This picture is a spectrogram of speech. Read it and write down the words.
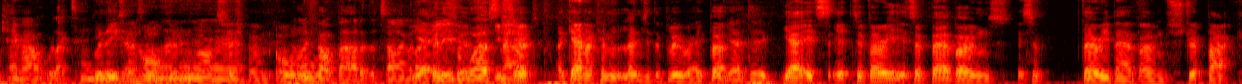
came out like ten with years Ethan Hawke and. Lawrence Yeah, yeah, Fishburne. Oh, And I felt bad at the time, and yeah, I feel even should. worse you now. should. Again, I can lend you the Blu-ray, but Yeah, do. yeah, it's it's a very it's a bare bones it's a very bare bones stripped back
